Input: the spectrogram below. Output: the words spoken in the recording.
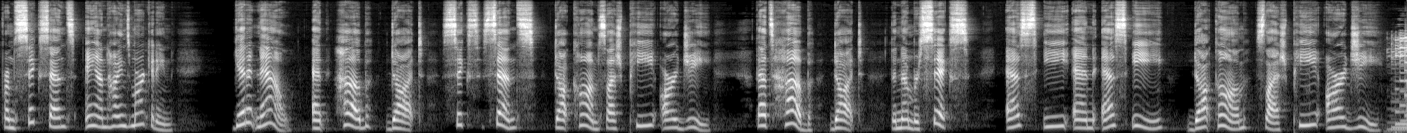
from 6sense and Heinz Marketing. Get it now at hub.6sense.com slash PRG. That's hub. dot the number six S E N S E dot com slash PRG.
